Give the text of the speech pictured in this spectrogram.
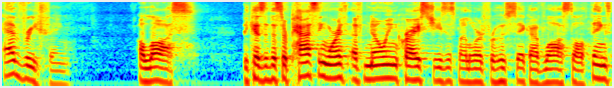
everything a loss because of the surpassing worth of knowing Christ Jesus my Lord, for whose sake I've lost all things.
